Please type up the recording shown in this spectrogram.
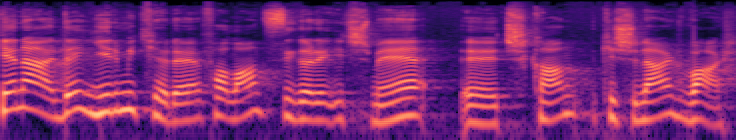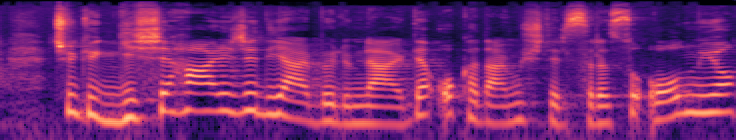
Genelde 20 kere falan sigara içmeye e, çıkan kişiler var. Çünkü gişe harici diğer bölümlerde o kadar müşteri sırası olmuyor.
